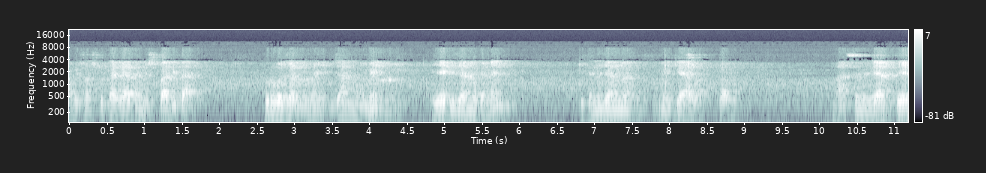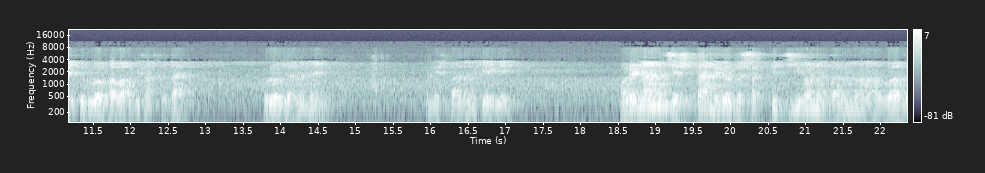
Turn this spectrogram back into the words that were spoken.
अभिसंस्कृता का था निष्पादिता पूर्व जन्म में, जन्मों में। एक जन्म का नहीं, कितने जन्म में क्या हुआ? कर्म भाष्य में गया ते पूर्व भव अभिसंस्कृता पूर्व जन्म में निष्पादन किए गए। परिणाम चेष्टा निरोध शक्ति, जीवन धर्मवद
